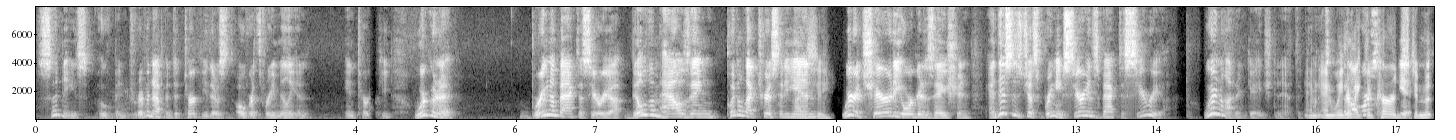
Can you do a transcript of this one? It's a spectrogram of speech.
Sunnis who've been driven up into Turkey. There's over three million in Turkey. We're going to bring them back to Syria, build them housing, put electricity in. We're a charity organization, and this is just bringing Syrians back to Syria. We're not engaged in ethnic and, and we'd like the Kurds to move,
